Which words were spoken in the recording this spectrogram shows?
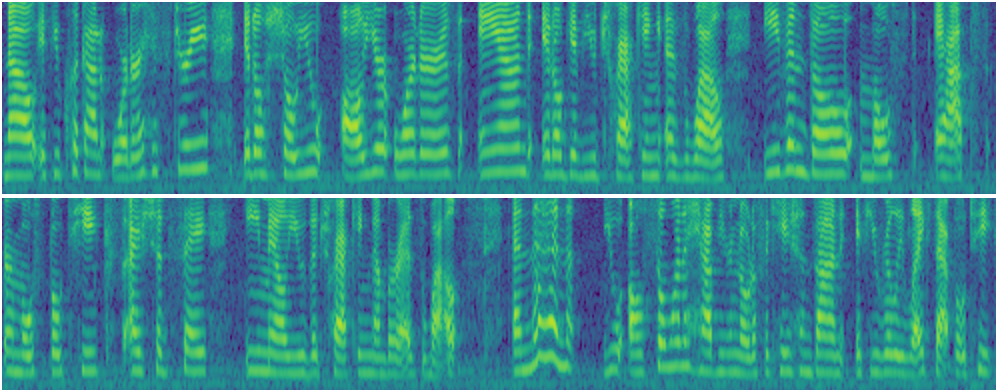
Now, if you click on order history, it'll show you all your orders and it'll give you tracking as well. Even though most apps or most boutiques, I should say, email you the tracking number as well. And then you also want to have your notifications on if you really like that boutique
